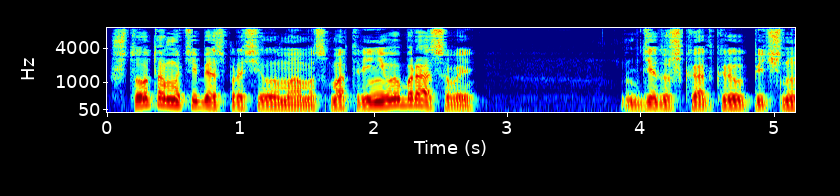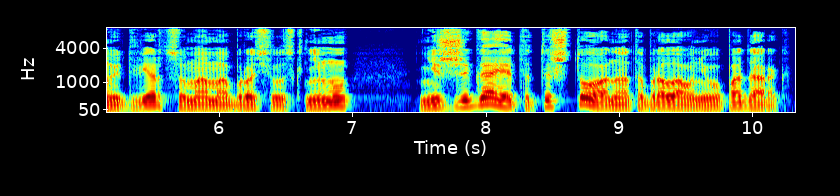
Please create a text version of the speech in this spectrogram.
«Что там у тебя?» — спросила мама. «Смотри, не выбрасывай». Дедушка открыл печную дверцу, мама бросилась к нему. «Не сжигай это, ты что?» — она отобрала у него подарок.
